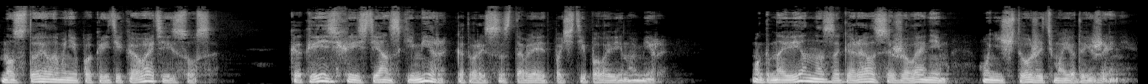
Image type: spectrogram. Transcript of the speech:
Но стоило мне покритиковать Иисуса, как весь христианский мир, который составляет почти половину мира, мгновенно загорался желанием уничтожить мое движение.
